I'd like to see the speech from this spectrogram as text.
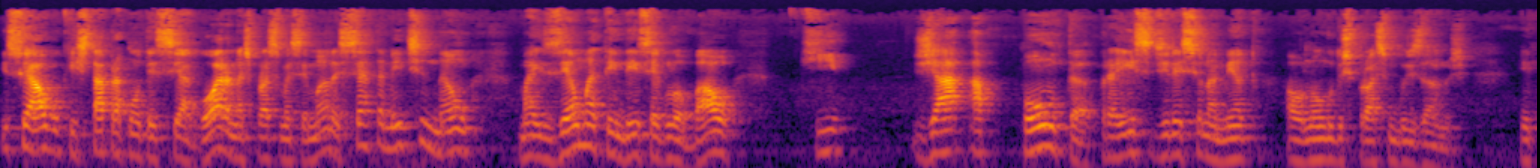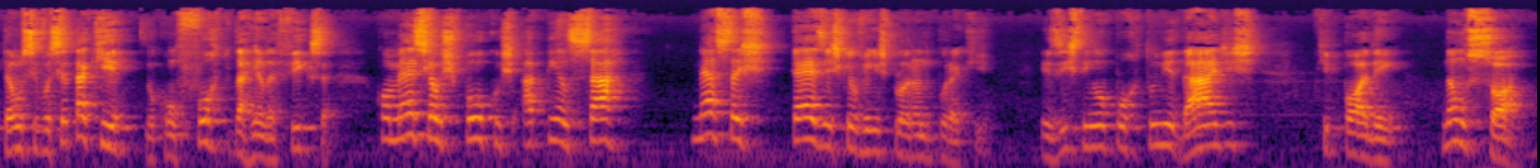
Isso é algo que está para acontecer agora, nas próximas semanas? Certamente não, mas é uma tendência global que já aponta para esse direcionamento ao longo dos próximos anos. Então, se você está aqui no conforto da renda fixa, comece aos poucos a pensar nessas teses que eu venho explorando por aqui. Existem oportunidades que podem não só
